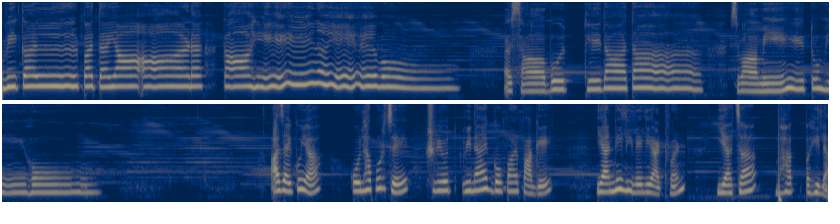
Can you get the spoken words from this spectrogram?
विकल्पतया आड काही न येवो असा बुद्धिदाता स्वामी तुम्ही हो. आज ऐकूया कोल्हापूरचे श्रीयुत विनायक गोपाळ पागे यांनी लिहिलेली आठवण याचा भाग पहिला.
